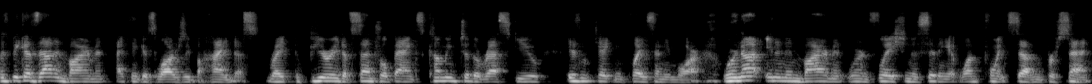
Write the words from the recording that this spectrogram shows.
is because that environment, I think, is largely behind us, right? The period of central banks coming to the rescue isn't taking place anymore. We're not in an environment where inflation is sitting at 1.7%.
